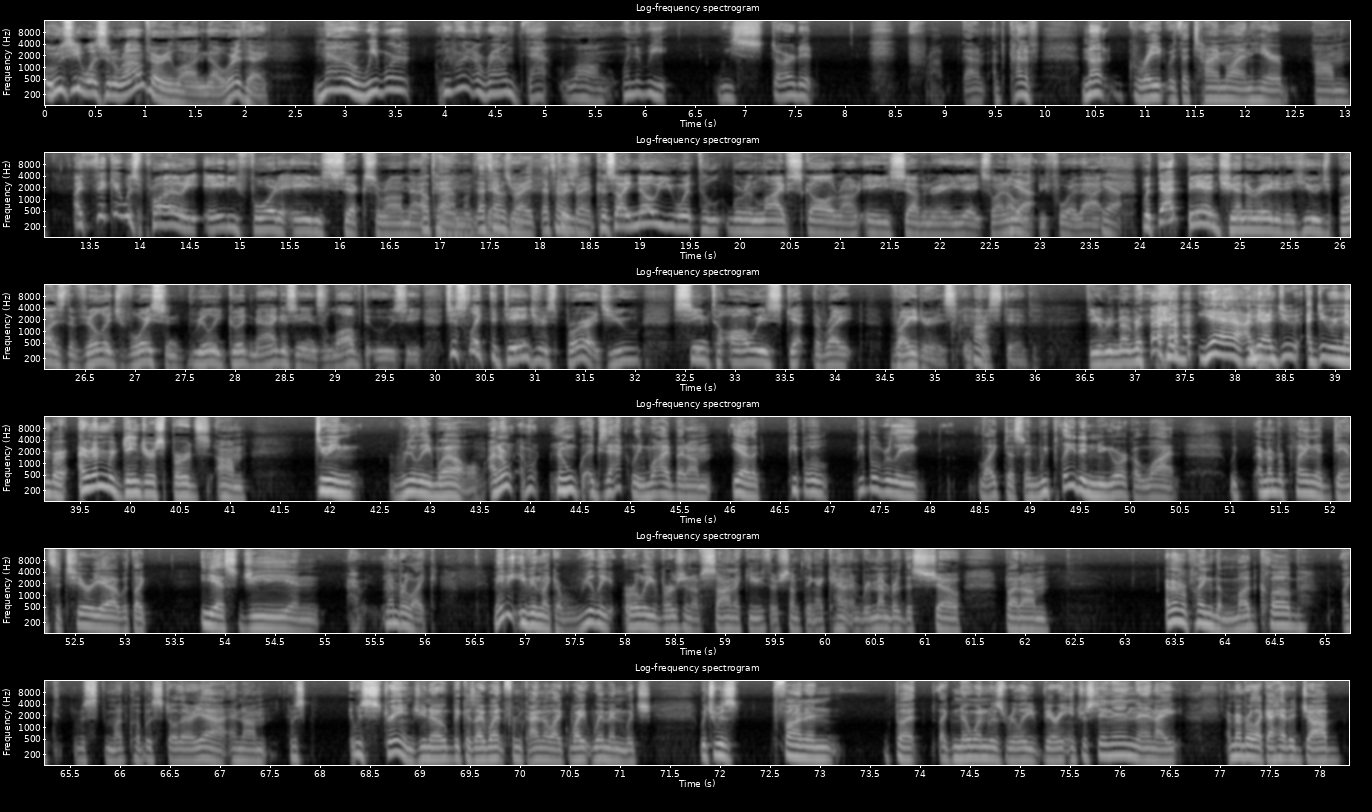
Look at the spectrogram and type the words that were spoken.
Uzi wasn't around very long though, were they? No, we weren't. We weren't around that long. When did we? We started. prob- God, I'm- I'm kind of. I'm not great with the timeline here. Um, I think it was probably 84 to 86 around that Okay, time. I'm that sounds right. That sounds right. Because I know you went to were in Live Skull around 87 or 88, so I know it was before that. Yeah. But that band generated a huge buzz. The Village Voice and really good magazines loved Uzi. Just like the Dangerous Birds, you seem to always get the right writers interested. Do you remember that? yeah, I mean, I do. I do remember. I remember Dangerous Birds um, doing really well. I don't, I don't know exactly why, but um, yeah, the people people really liked us, and we played in New York a lot. We I remember playing at Danceteria with like ESG, and I remember like maybe even like a really early version of Sonic Youth or something. I of remember this show, but um, I remember playing the Mud Club. Like was the Mud Club was still there, yeah, and um, it was it was strange, you know, because I went from kind of like white women, which which was fun and but like no one was really very interested in, and I I remember like I had a job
